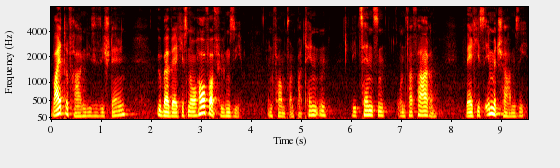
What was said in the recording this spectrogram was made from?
Weitere Fragen, die Sie sich stellen, über welches Know-how verfügen Sie? In Form von Patenten, Lizenzen und Verfahren. Welches Image haben Sie?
